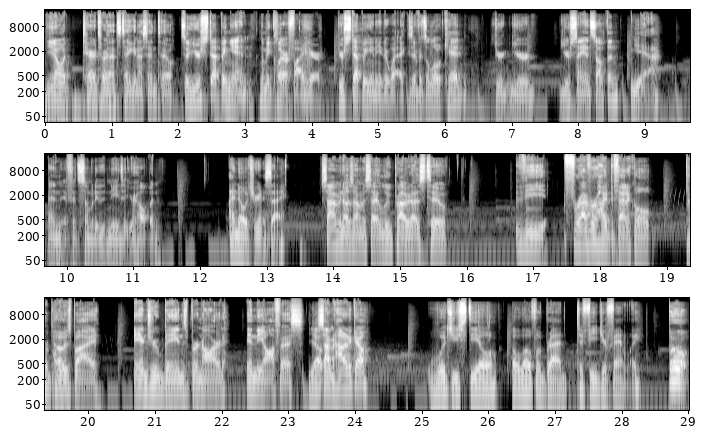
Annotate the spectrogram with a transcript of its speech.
You know what territory that's taking us into? So you're stepping in. Let me clarify here. you're stepping in either way. Because if it's a little kid, you're you're you're saying something, Yeah. and if it's somebody that needs it, you're helping. I know what you're gonna say. Simon knows what I'm gonna say. Luke probably does too. The forever hypothetical proposed by Andrew Baines Bernard in the office. Yep. Simon, how did it go? Would you steal a loaf of bread to feed your family? Boom.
